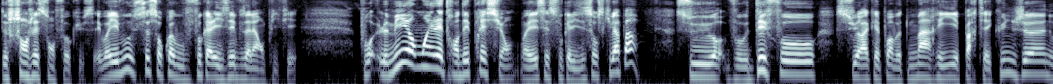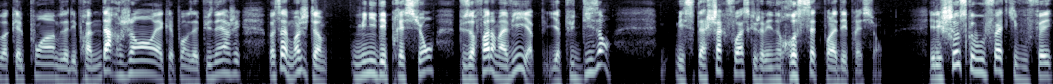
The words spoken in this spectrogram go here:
de changer son focus. Et voyez-vous, ce sur quoi vous focalisez, vous allez amplifier le meilleur moyen d'être en dépression, vous voyez, c'est se focaliser sur ce qui ne va pas, sur vos défauts, sur à quel point votre mari est parti avec une jeune, ou à quel point vous avez des problèmes d'argent, et à quel point vous avez plus d'énergie. ça, moi, j'étais en mini-dépression plusieurs fois dans ma vie, il y a, plus de dix ans. Mais c'est à chaque fois ce que j'avais une recette pour la dépression. Et les choses que vous faites qui vous fait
